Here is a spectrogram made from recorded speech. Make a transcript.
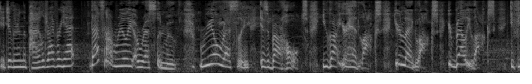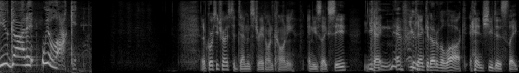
Did you learn the pile driver yet? That's not really a wrestling move. Real wrestling is about holds. You got your headlocks, your leg locks, your belly locks. If you got it, we'll lock it. And of course, he tries to demonstrate on Connie, and he's like, "See, you, You can't, can never- you can't get out of a lock." And she just like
